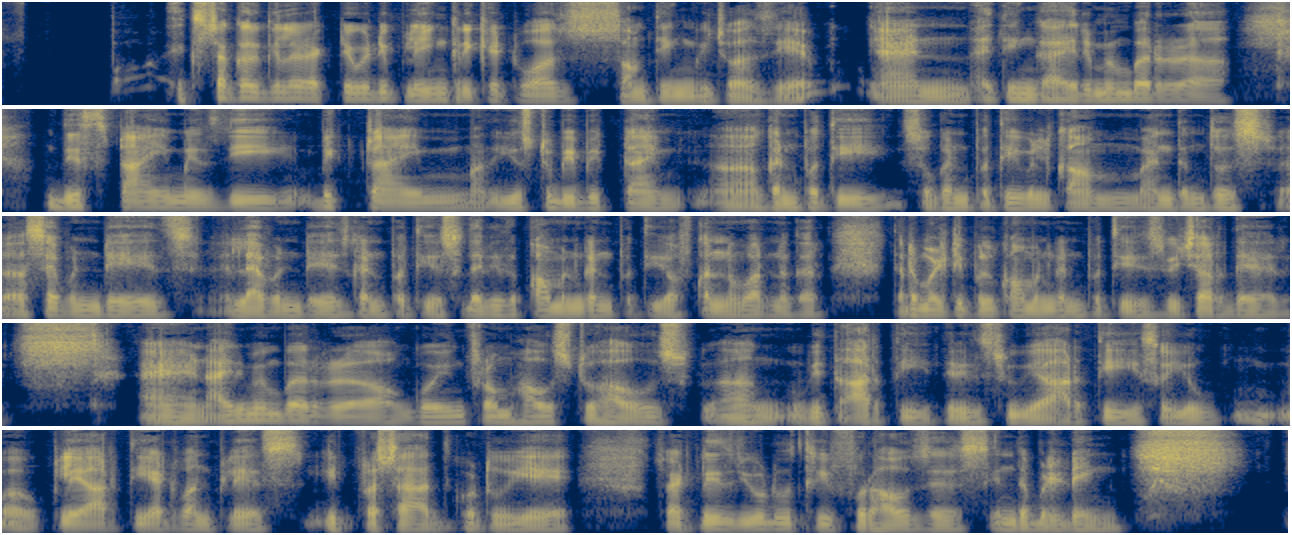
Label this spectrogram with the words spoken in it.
extracurricular activity playing cricket was something which was there. And i think i remember uh, this time is the big time uh, used to be big time uh, ganpati. So ganpati will come and then those uh, 7 days 11 days ganpati. So there is a common ganpati of kannawar nagar. There are multiple common ganpatis which are there. And i remember uh, going from house to house um, with aarti. There used to be aarti. So you uh, play aarti at one place eat prasad go to a. So at least you do three four houses in the building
